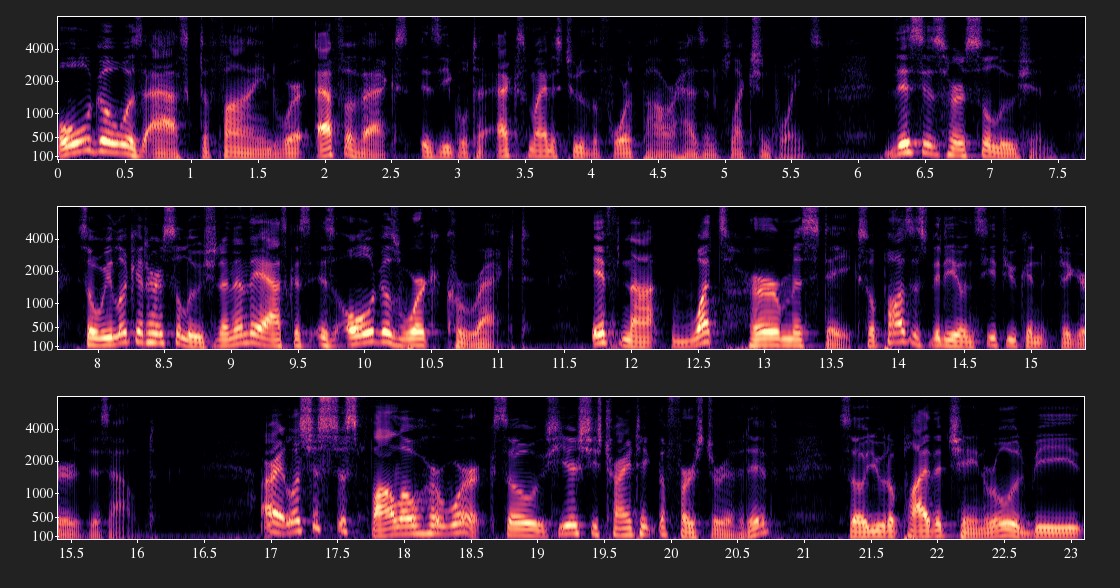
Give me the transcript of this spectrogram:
Olga was asked to find where f of x is equal to x minus 2 to the fourth power has inflection points. This is her solution. So we look at her solution, and then they ask us, is Olga's work correct? If not, what's her mistake? So pause this video and see if you can figure this out. All right, let's just, just follow her work. So here she's trying to take the first derivative. So you would apply the chain rule. It would be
